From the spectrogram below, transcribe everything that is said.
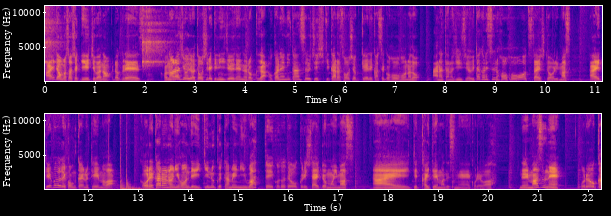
はいどうも、草食 YouTuber のロックです。このラジオでは投資歴20年のロックがお金に関する知識から装飾系で稼ぐ方法など、あなたの人生を豊かにする方法をお伝えしております。はい、ということで今回のテーマは、これからの日本で生き抜くためにはということでお送りしたいと思います。はい、でっかいテーマですね、これは。で、まずね、これを考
